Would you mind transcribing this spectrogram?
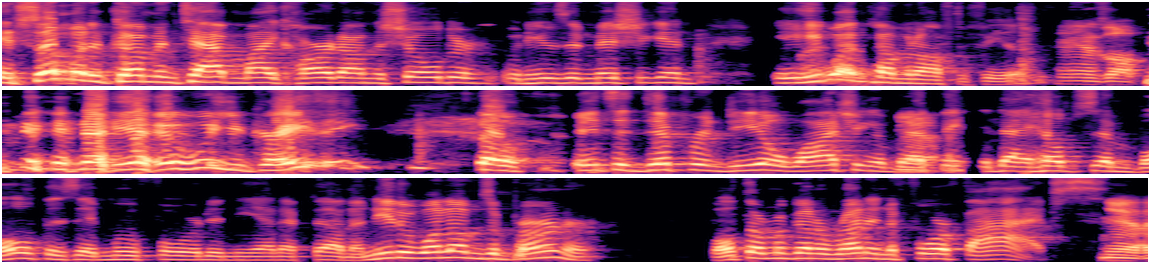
if someone had come and tapped Mike Hart on the shoulder when he was in Michigan, he, he wasn't coming off the field. Hands off me. No, yeah, were you crazy? So it's a different deal watching him, but Yeah. I think that, that helps them both as they move forward in the NFL. Now, neither one of them's a burner, Both of them are going to run into four fives. Yeah.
